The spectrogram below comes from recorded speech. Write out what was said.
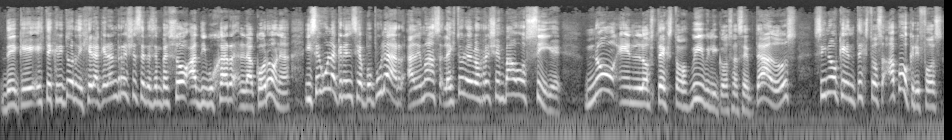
de que este escritor dijera que eran reyes, se les empezó a dibujar la corona. Y según la creencia popular, además, la historia de los reyes magos sigue, no en los textos bíblicos aceptados, sino que en textos apócrifos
